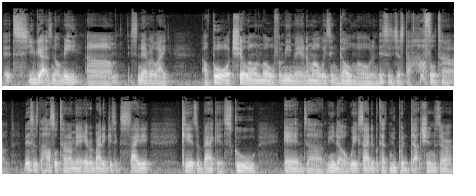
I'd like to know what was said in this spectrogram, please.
it's you guys know me. Um, it's never like a full chill on mode for me, man. I'm always in go mode, and this is just the hustle time. This is the hustle time, man. Everybody gets excited. Kids are back at school and, uh, you know, we're excited because new productions are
